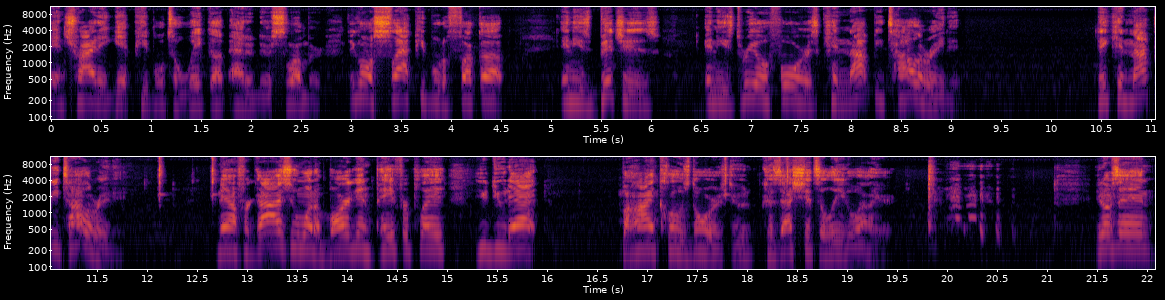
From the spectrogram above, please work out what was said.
and try to get people to wake up out of their slumber. They're gonna slap people to fuck up, and these bitches and these 304s cannot be tolerated. They cannot be tolerated. Now, for guys who want to bargain, pay for play, you do that behind closed doors, dude, because that shit's illegal out here. You know what I'm saying?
